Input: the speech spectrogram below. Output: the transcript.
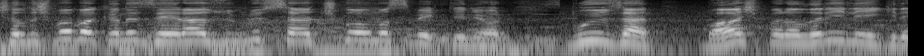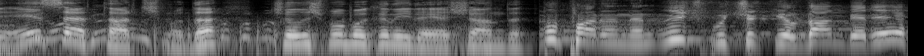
Çalışma Bakanı Zehra Zümrüt Selçuk olması bekleniyor. Bu yüzden bağış paraları ile ilgili en sert tartışmada Çalışma Bakanı ile yaşandı. Bu paranın üç buçuk yıldan beri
